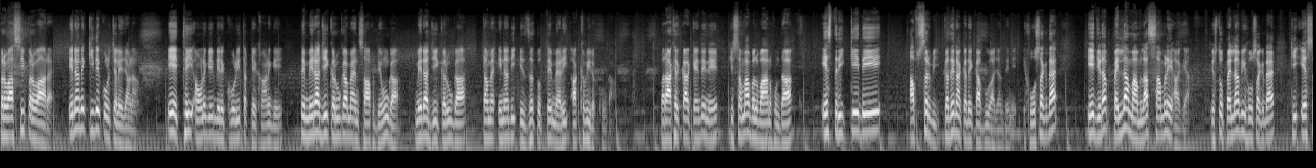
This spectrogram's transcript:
ਪ੍ਰਵਾਸੀ ਪਰਿਵਾਰ ਹੈ, ਇਹਨਾਂ ਨੇ ਕਿਹਦੇ ਕੋਲ ਚਲੇ ਜਾਣਾ? ਇਹ ਇੱਥੇ ਹੀ ਆਉਣਗੇ, ਮੇਰੇ ਕੋਲ ਹੀ ਧੱਕੇ ਖਾਣਗੇ ਤੇ ਮੇਰਾ ਜੀ ਕਰੂਗਾ, ਮੈਂ ਇਨਸਾਫ ਦੇਵਾਂਗਾ ਮੇਰਾ ਜੀ ਕਰੂਗਾ ਤਾਂ ਮੈਂ ਇਹਨਾਂ ਦੀ ਇੱਜ਼ਤ ਉੱਤੇ ਮੈਲੀ ਅੱਖ ਵੀ ਰੱਖੂੰਗਾ। ਪਰ ਆਖਿਰਕਾਰ ਕਹਿੰਦੇ ਨੇ ਕਿ ਸਮਾਂ ਬਲਵਾਨ ਹੁੰਦਾ। ਇਸ ਤਰੀਕੇ ਦੇ ਅਫਸਰ ਵੀ ਕਦੇ ਨਾ ਕਦੇ ਕਾਬੂ ਆ ਜਾਂਦੇ ਨੇ। ਹੋ ਸਕਦਾ ਇਹ ਜਿਹੜਾ ਪਹਿਲਾ ਮਾਮਲਾ ਸਾਹਮਣੇ ਆ ਗਿਆ, ਇਸ ਤੋਂ ਪਹਿਲਾਂ ਵੀ ਹੋ ਸਕਦਾ ਹੈ ਕਿ ਇਸ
